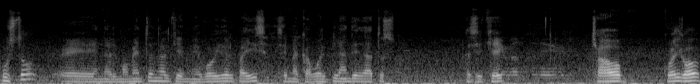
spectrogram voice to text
justo eh, en el momento en el que me voy del país se me acabó el plan de datos. Así que, chao, cuelgo.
